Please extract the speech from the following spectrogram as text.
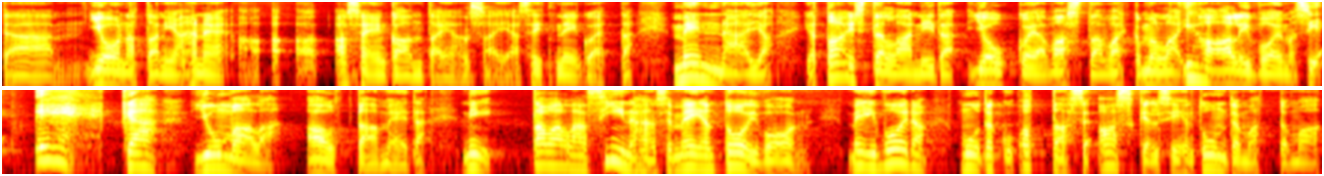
tämä Joonatan ja hänen aseen kantajansa ja sitten niinku, että mennään ja, ja taistellaan niitä joukkoja vastaan, vaikka me ollaan ihan alivoimaisia, ehkä Jumala auttaa meitä, niin tavallaan siinähän se meidän toivo on. Me ei voida muuta kuin ottaa se askel siihen tuntemattomaan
